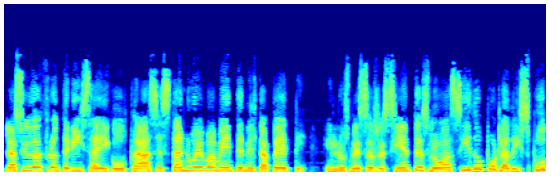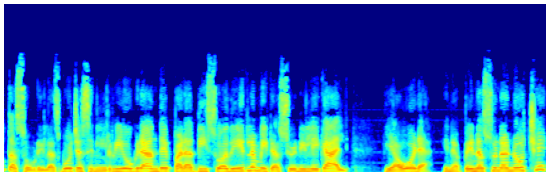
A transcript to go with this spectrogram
La ciudad fronteriza Eagle Pass está nuevamente en el tapete. En los meses recientes lo ha sido por la disputa sobre las boyas en el Río Grande para disuadir la migración ilegal y ahora, en apenas una noche,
